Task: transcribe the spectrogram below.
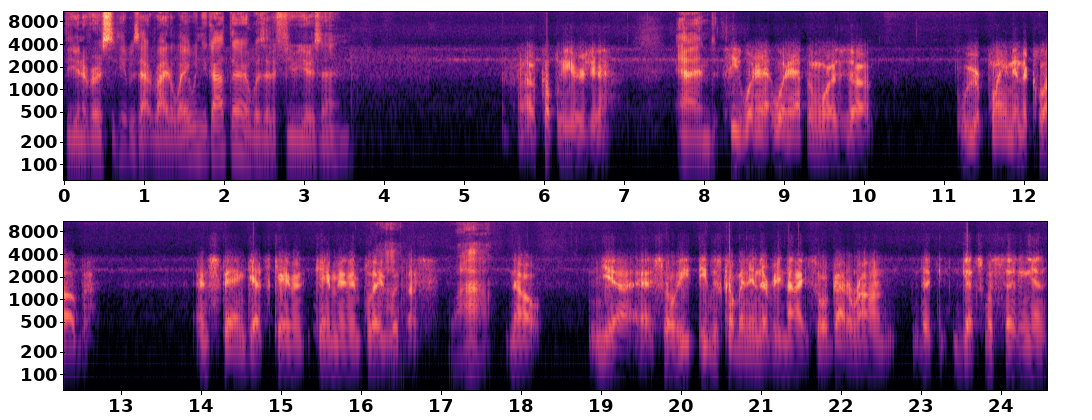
the university? Was that right away when you got there, or was it a few years in? Uh, a couple of years, yeah. And See what ha- what happened was uh, we were playing in the club, and Stan Getz came in, came in and played Wow. with us. wow, Now, yeah, uh, so he he was coming in every night. So it got around that Getz was setting in.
